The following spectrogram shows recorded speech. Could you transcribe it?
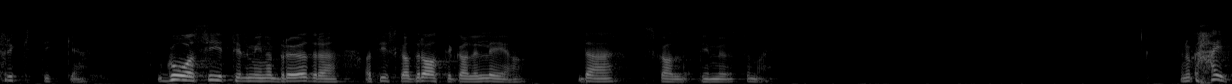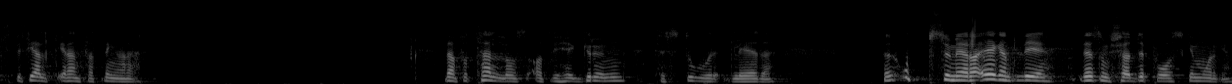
frykt ikke. Gå og si til mine brødre at de skal dra til Galilea. Der skal de møte meg. Det er noe helt spesielt i den setninga der. Den forteller oss at vi har grunn til stor glede. Den oppsummerer egentlig det som skjedde påskemorgen.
